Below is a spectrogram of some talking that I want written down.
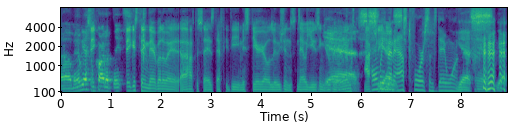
Um, and we have some Big- card updates. Biggest thing there, by the way, I have to say, is definitely the Mysterio illusions now using your variant. Yes. Actually, Only been yes. asked for since day one. Yes, Yeah. yes.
